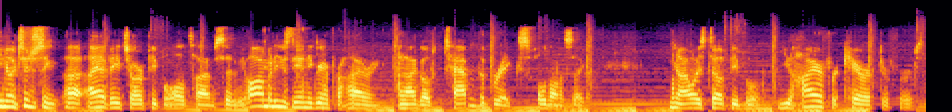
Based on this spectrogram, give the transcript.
You know, it's interesting. Uh, I have HR people all the time say to me, "Oh, I'm going to use the Enneagram for hiring," and I go, "Tap the brakes. Hold on a second. You know, I always tell people, you hire for character first,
